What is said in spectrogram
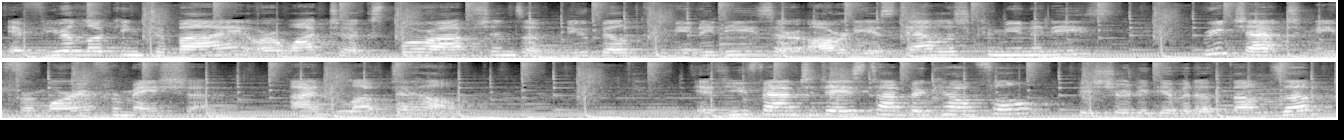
If you're looking to buy or want to explore options of new build communities or already established communities, reach out to me for more information. I'd love to help. If you found today's topic helpful, be sure to give it a thumbs up,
